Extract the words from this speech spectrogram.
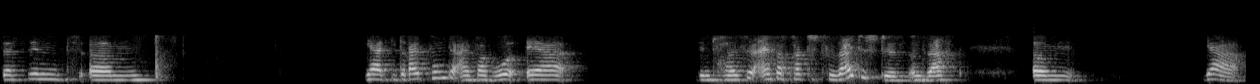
das sind ähm, ja die drei Punkte einfach, wo er den Teufel einfach praktisch zur Seite stößt und sagt, ähm, ja,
